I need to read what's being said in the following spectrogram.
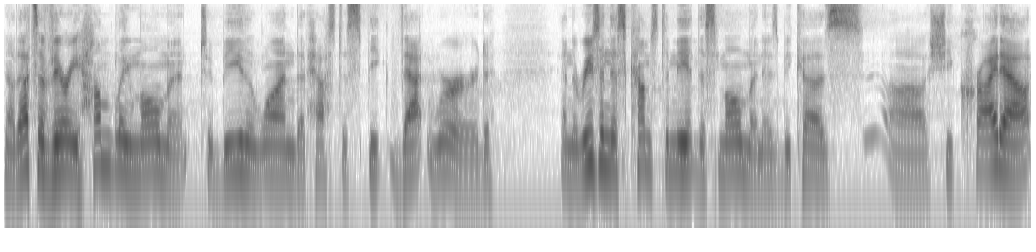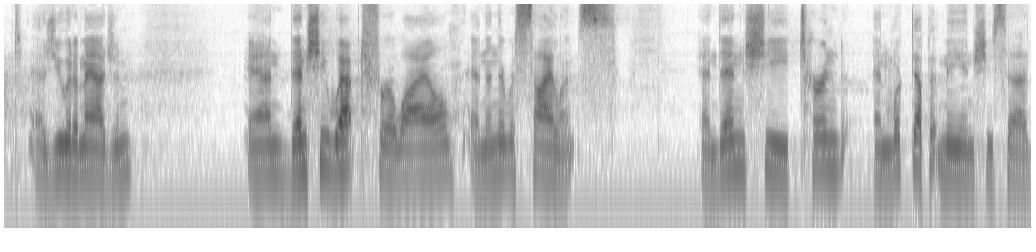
Now, that's a very humbling moment to be the one that has to speak that word. And the reason this comes to me at this moment is because uh, she cried out, as you would imagine, and then she wept for a while, and then there was silence. And then she turned and looked up at me and she said,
